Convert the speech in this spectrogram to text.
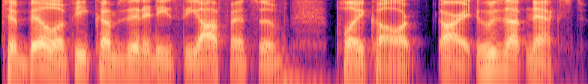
to Bill if he comes in and he's the offensive play caller. All right, who's up next?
